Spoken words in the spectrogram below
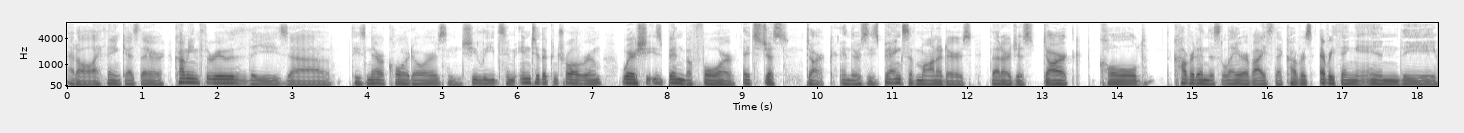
at all. I think as they're coming through these uh, these narrow corridors, and she leads him into the control room where she's been before. It's just dark, and there's these banks of monitors that are just dark, cold, covered in this layer of ice that covers everything in the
